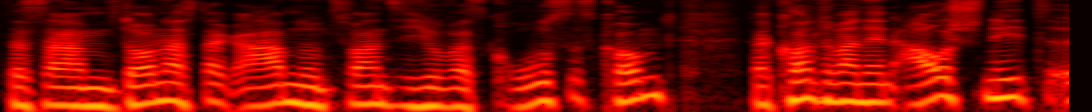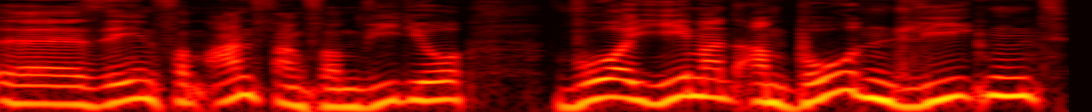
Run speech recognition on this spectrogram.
dass am Donnerstagabend um 20 Uhr was Großes kommt. Da konnte man den Ausschnitt äh, sehen vom Anfang vom Video, wo er jemand am Boden liegend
